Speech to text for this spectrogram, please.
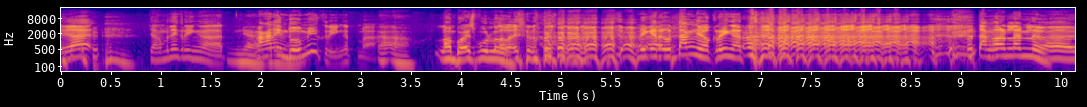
ya, yang penting keringat. Ya, Mangan keringat. Indomie keringet mbah. Heeh. Lombok 10. Mikir utang ya keringat. utang online lo. Eh,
